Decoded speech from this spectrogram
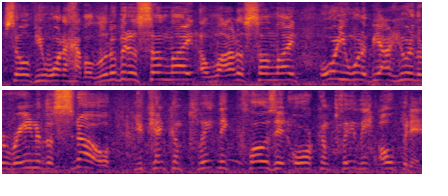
So if you want to have a little bit of sunlight, a lot of sunlight, or you want to be out here in the rain or the snow, you can completely close it or completely open it.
